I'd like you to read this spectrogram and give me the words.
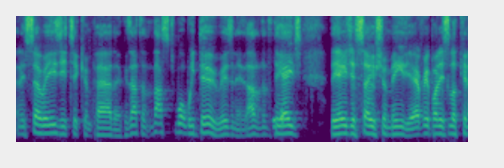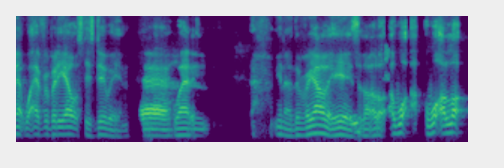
And it's so easy to compare though, because that's that's what we do, isn't it? The age, the age of social media, everybody's looking at what everybody else is doing. Yeah. When you know the reality is that a lot, what what a lot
